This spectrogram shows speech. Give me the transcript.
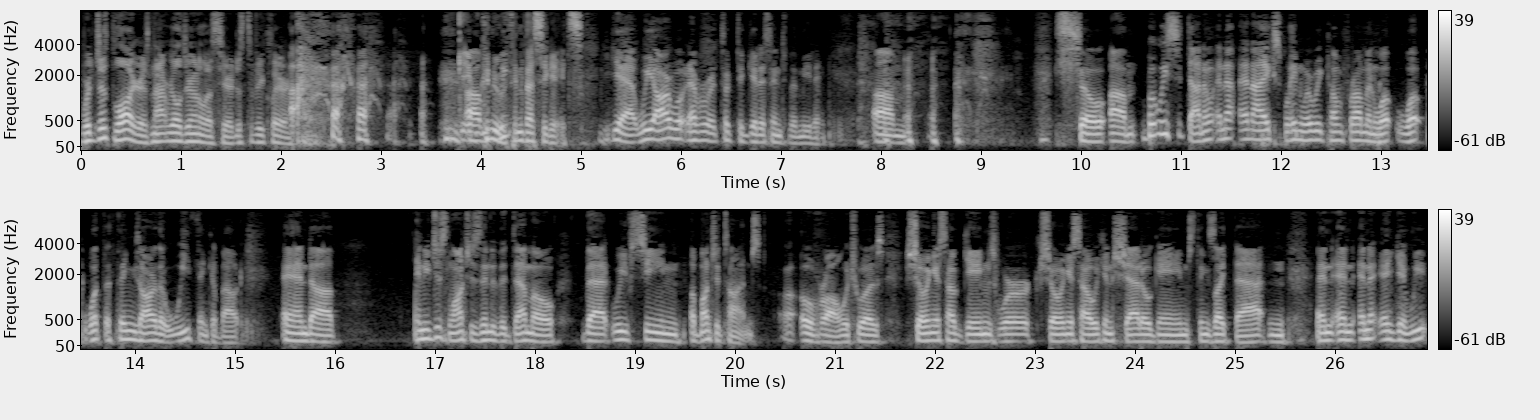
We're just bloggers, not real journalists here. Just to be clear. Gabe Um, Knuth investigates. yeah, we are whatever it took to get us into the meeting. Um, so, um, but we sit down and I- and I explain where we come from and what what what the things are that we think about, and uh, and he just launches into the demo that we've seen a bunch of times uh, overall, which was showing us how games work, showing us how we can shadow games, things like that, and and and and again, we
